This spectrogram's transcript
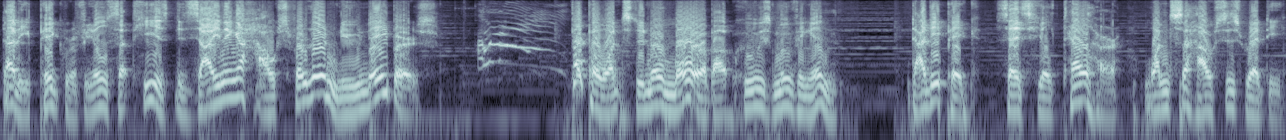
Daddy Pig reveals that he is designing a house for their new neighbours. Peppa wants to know more about who's moving in. Daddy Pig says he'll tell her once the house is ready.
